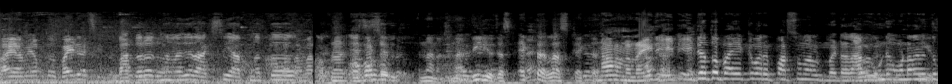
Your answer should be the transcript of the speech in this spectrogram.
ভাই আমি আপনার বাইরে আছি। বাতরা থানা যে রাখছি আপনার তো আপনার না না না ভিডিও জাস্ট একটা লাস্ট একটা। না না না এটা- তো ভাই একেবারে পার্সোনাল ম্যাটার আমি ওনারা আমি তো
